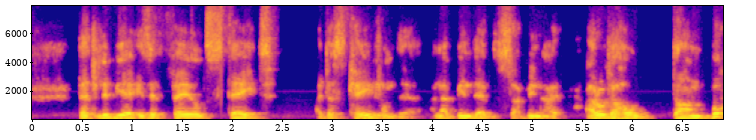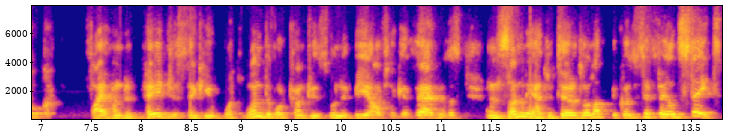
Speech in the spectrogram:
that Libya is a failed state. I just came from there, and I've been there. I've been. I, I wrote a whole darn book, 500 pages, thinking what wonderful country is going to be after I get there with Gaddafi, and suddenly I had to tear it all up because it's a failed state.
